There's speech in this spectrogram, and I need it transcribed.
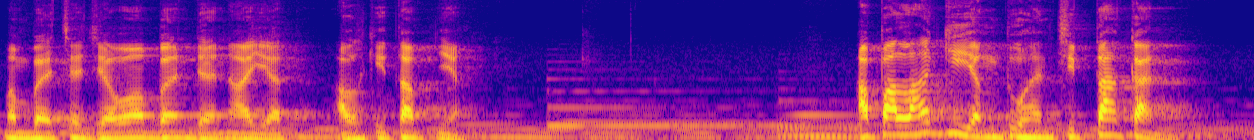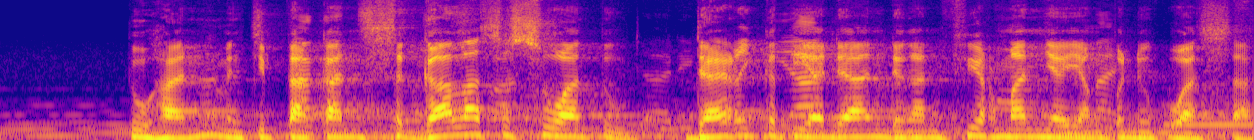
membaca jawaban dan ayat Alkitabnya. Apalagi yang Tuhan ciptakan? Tuhan menciptakan segala sesuatu dari ketiadaan dengan firman-Nya yang penuh kuasa.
